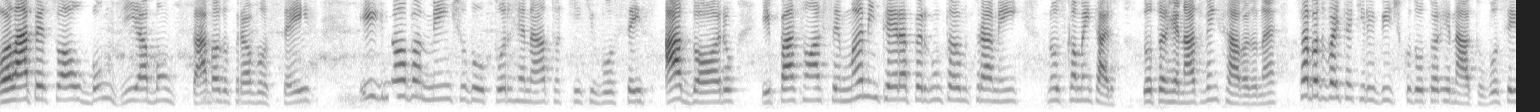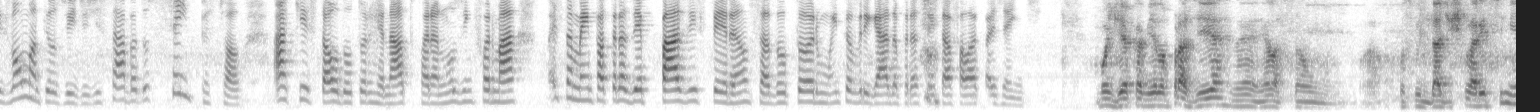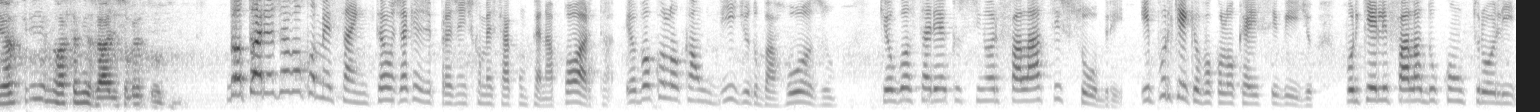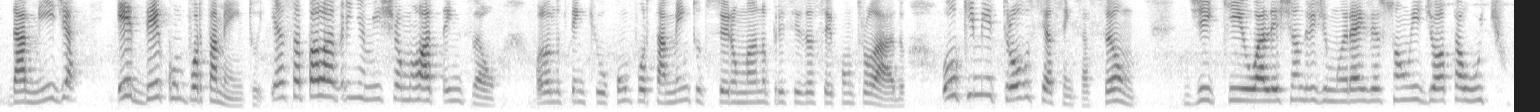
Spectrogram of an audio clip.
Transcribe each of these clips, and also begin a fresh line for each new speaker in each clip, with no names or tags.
Olá, pessoal. Bom dia, bom sábado para vocês. E novamente o doutor Renato aqui, que vocês adoram e passam a semana inteira perguntando para mim nos comentários. Doutor Renato vem sábado, né? Sábado vai ter aquele vídeo com o doutor Renato. Vocês vão manter os vídeos de sábado? Sim, pessoal. Aqui está o doutor Renato para nos informar, mas também para trazer paz e esperança. Doutor, muito obrigada por aceitar falar com a gente.
Bom dia, Camila. Um prazer né, em relação a possibilidade de esclarecimento e nossa amizade, sobretudo.
Doutor, eu já vou começar então, já que para a gente começar com o pé na porta, eu vou colocar um vídeo do Barroso que eu gostaria que o senhor falasse sobre. E por que, que eu vou colocar esse vídeo? Porque ele fala do controle da mídia e de comportamento. E essa palavrinha me chamou a atenção, falando que tem que o comportamento do ser humano precisa ser controlado. O que me trouxe a sensação de que o Alexandre de Moraes é só um idiota útil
